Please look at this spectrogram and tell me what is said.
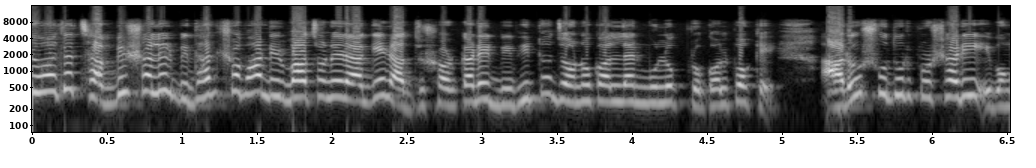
দু হাজার ছাব্বিশ সালের বিধানসভা নির্বাচনের আগে রাজ্য সরকারের বিভিন্ন জনকল্যাণমূলক প্রকল্পকে আরও সুদূর প্রসারী এবং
